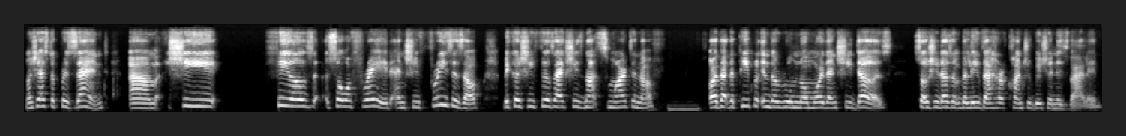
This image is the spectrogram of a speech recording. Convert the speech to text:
when she has to present, um, she feels so afraid and she freezes up because she feels like she's not smart enough or that the people in the room know more than she does. So she doesn't believe that her contribution is valid.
